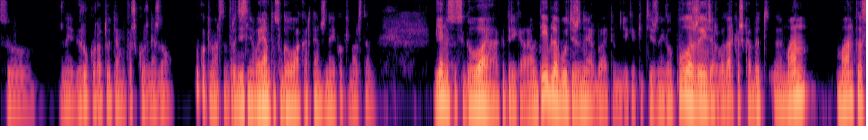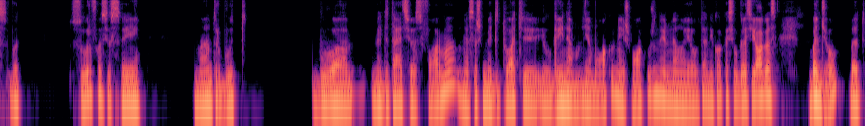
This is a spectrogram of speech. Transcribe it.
su, žinai, vyruku ratu ten kažkur, nežinau, nu, kokį nors ten tradicinį variantą sugalvok, ar ten, žinai, kokį nors ten vieni susigalvoja, kad reikia round table būti, žinai, arba ten reikia kiti, žinai, gal pūlą žaidžia, arba dar kažką, bet e, man, man tas, va, surfas, jisai, man turbūt buvo meditacijos forma, nes aš medituoti ilgai ne, nemoku, neišmoku, žinai, ir nenuėjau ten į kokias ilgas jogas. Bandžiau, bet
